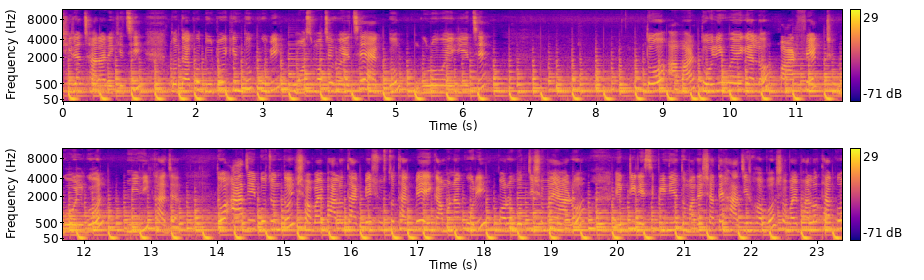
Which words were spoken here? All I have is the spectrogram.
শিরা ছাড়া রেখেছি। তো দেখো দুটোই কিন্তু খুবই মচমচে হয়েছে, একদম গুঁড়ো হয়ে গিয়েছে। তো আমার তৈরি হয়ে গেল পারফেক্ট গোল গোল মিনি খাজা। তো আজ এই পর্যন্তই। সবাই ভালো থাকবে, সুস্থ থাকবে, এই কামনা করি। পরবর্তী সময় আরও একটি রেসিপি নিয়ে তোমাদের সাথে হাজির হব। সবাই ভালো থাকো,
